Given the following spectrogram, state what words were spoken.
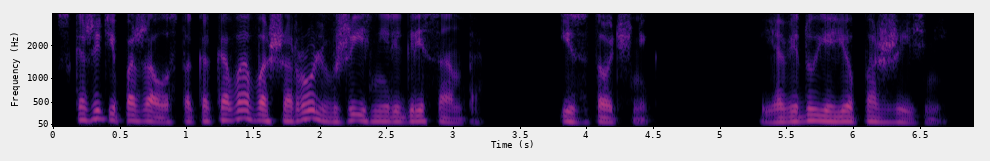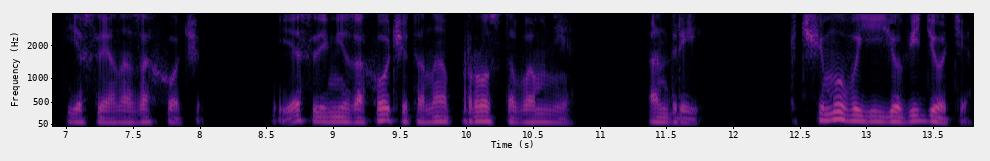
Скажите, пожалуйста, какова ваша роль в жизни регрессанта? Источник. Я веду ее по жизни, если она захочет. Если не захочет, она просто во мне. Андрей. К чему вы ее ведете?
